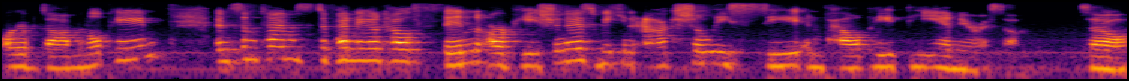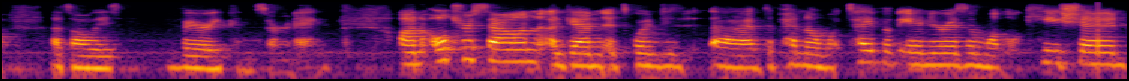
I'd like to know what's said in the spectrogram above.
or abdominal pain. And sometimes, depending on how thin our patient is, we can actually see and palpate the aneurysm. So that's always very concerning. On ultrasound, again, it's going to uh, depend on what type of aneurysm, what location,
